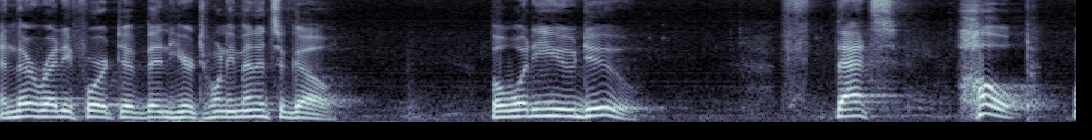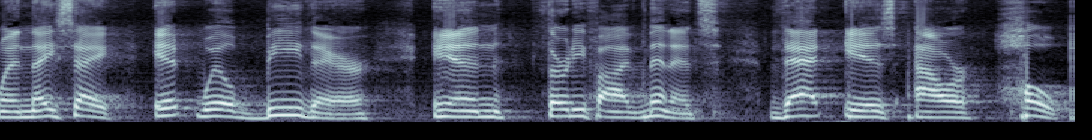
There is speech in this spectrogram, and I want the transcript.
and they're ready for it to have been here 20 minutes ago. But what do you do? That's hope when they say it will be there in 35 minutes, that is our hope.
